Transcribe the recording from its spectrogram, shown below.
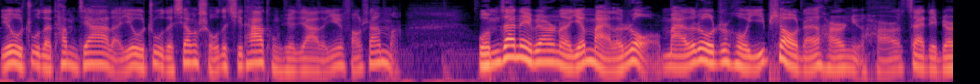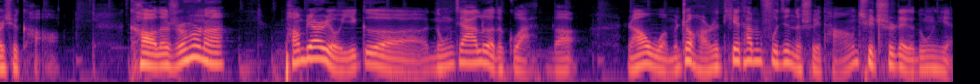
也有住在他们家的，也有住在相熟的其他同学家的，因为房山嘛。我们在那边呢也买了肉，买了肉之后，一票男孩儿女孩儿在这边去烤。烤的时候呢，旁边有一个农家乐的馆子，然后我们正好是贴他们附近的水塘去吃这个东西。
